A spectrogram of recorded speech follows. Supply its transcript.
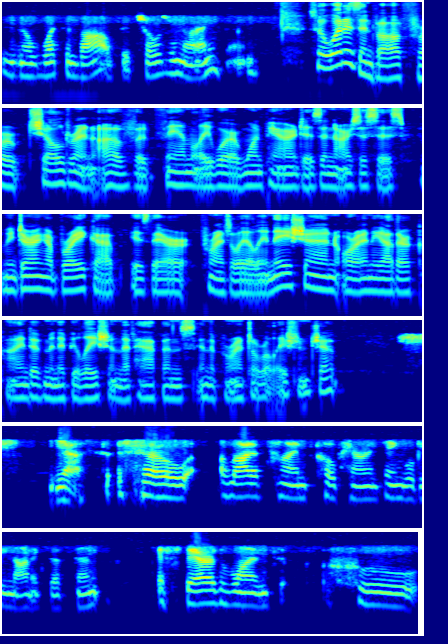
you know, what's involved, the children or anything. So, what is involved for children of a family where one parent is a narcissist? I mean, during a breakup, is there parental alienation or any other kind of manipulation that happens in the parental relationship? Yes. So, a lot of times co parenting will be non existent. If they're the ones who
